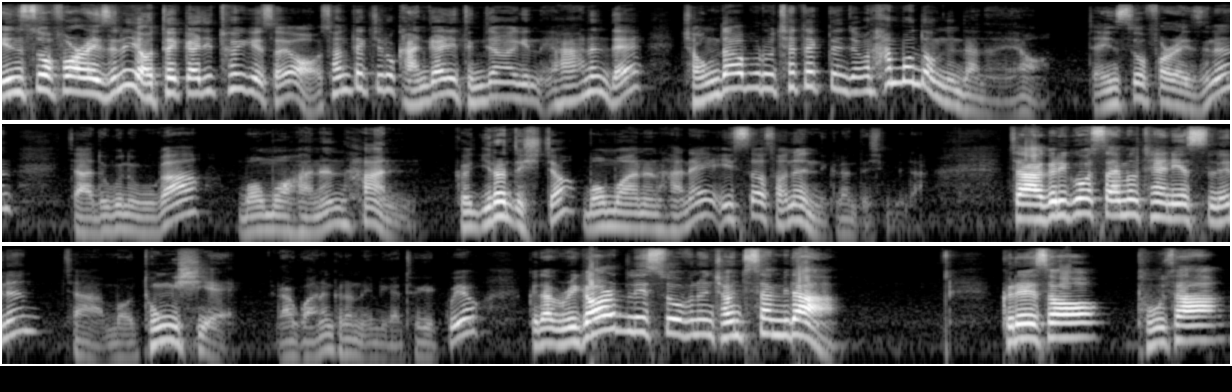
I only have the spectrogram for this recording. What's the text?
Insofar as는 여태까지 토익에서요. 선택지로 간간히 등장하긴 하는데 정답으로 채택된 적은 한 번도 없는 단어예요. 자, insofar as는 자, 누구누구가 뭐뭐 하는 한. 그 이런 뜻이죠. 뭐뭐 하는 한에 있어서는 그런 뜻입니다. 자, 그리고 simultaneously는 자, 뭐 동시에 라고 하는 그런 의미가 되겠고요. 그 다음 regardless of는 전치사입니다. 그래서 부사,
